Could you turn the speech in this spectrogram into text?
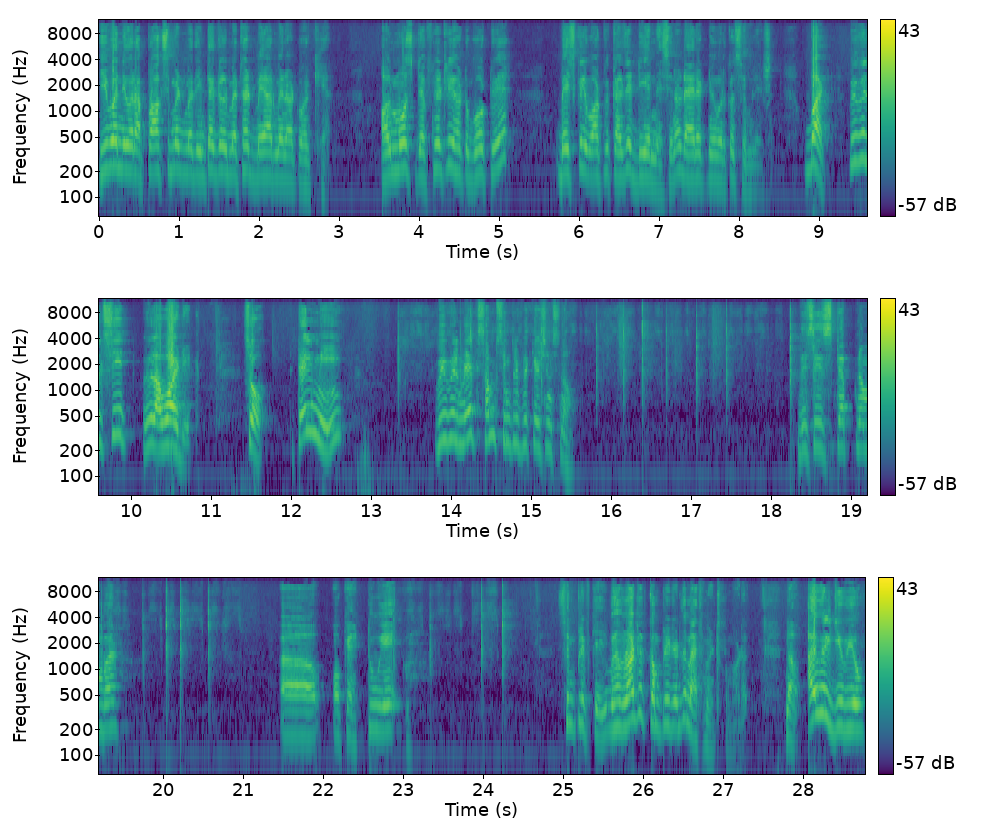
Even your approximate method, integral method may or may not work here almost definitely have to go to a basically what we call the DNS you know direct numerical simulation, but we will see it, we will avoid it. So, tell me we will make some simplifications now. This is step number uh, okay 2a simplification we have not yet completed the mathematical model. Now, I will give you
